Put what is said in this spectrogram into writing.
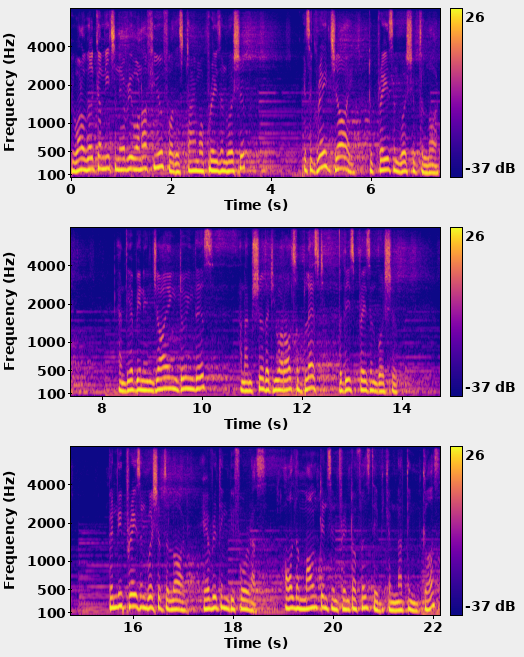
We want to welcome each and every one of you for this time of praise and worship. It's a great joy to praise and worship the Lord. And we have been enjoying doing this, and I'm sure that you are also blessed with these praise and worship. When we praise and worship the Lord, everything before us, all the mountains in front of us, they become nothing because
